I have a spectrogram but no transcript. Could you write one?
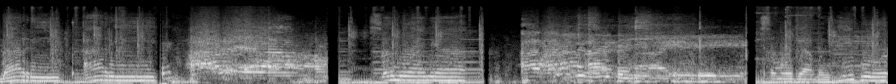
Dari Ari. Semuanya Semoga menghibur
